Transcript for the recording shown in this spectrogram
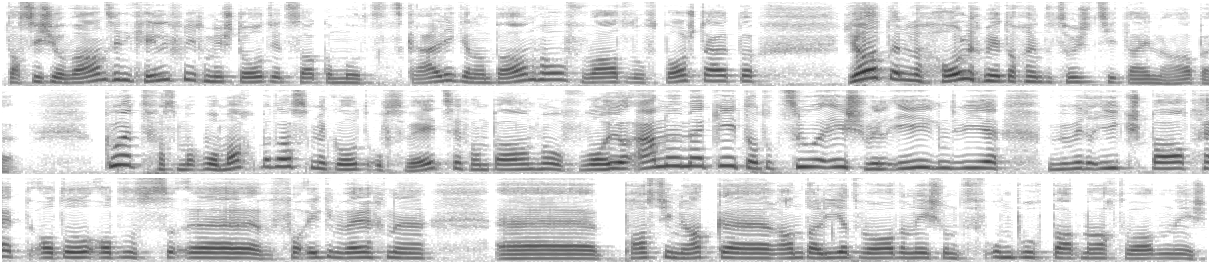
Das ist ja wahnsinnig hilfreich. Mir steht jetzt, sagen wir, zu Grelligen am Bahnhof, wartet aufs Postauto. Ja, dann hole ich mir doch in der Zwischenzeit einen ab. Gut, was, wo macht man das? Man geht aufs WC vom Bahnhof, wo ja auch nicht mehr gibt oder zu ist, weil irgendwie man wieder eingespart hat oder, oder äh, von irgendwelchen äh, Pastinaken randaliert worden ist und unbrauchbar gemacht worden ist.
